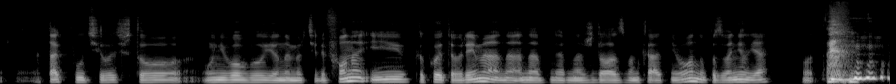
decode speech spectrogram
так получилось, что у него был ее номер телефона, и какое-то время она, она наверное, ждала звонка от него, но позвонил я. Вот.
